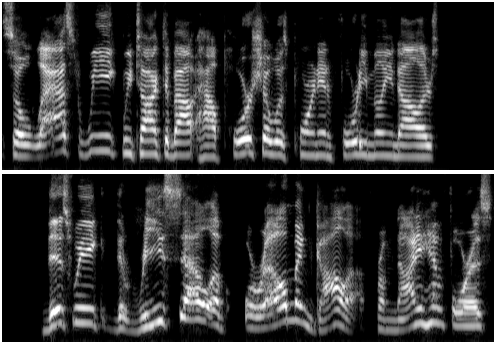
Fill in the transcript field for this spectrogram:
So last week we talked about how Porsche was pouring in $40 million. This week, the resale of Orel Mangala from Nottingham Forest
